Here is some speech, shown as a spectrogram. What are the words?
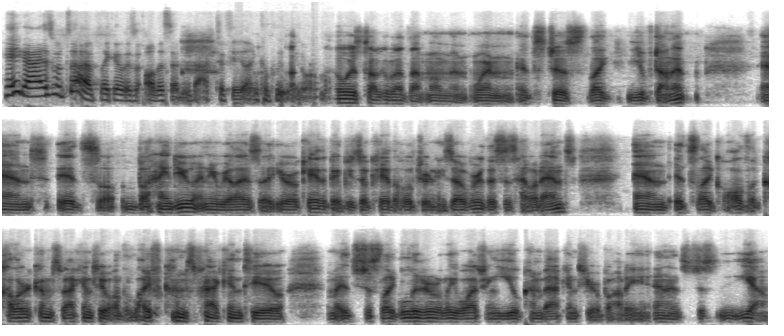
hey guys, what's up? Like it was all of a sudden back to feeling completely normal. I always talk about that moment when it's just like you've done it and it's behind you and you realize that you're okay the baby's okay the whole journey's over this is how it ends and it's like all the color comes back into you all the life comes back into you it's just like literally watching you come back into your body and it's just yeah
